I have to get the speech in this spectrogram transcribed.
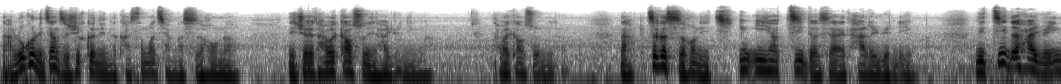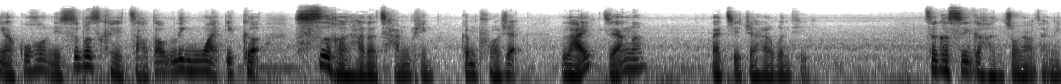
那如果你这样子去跟你的 customer 讲的时候呢，你觉得他会告诉你他原因吗？他会告诉你的。那这个时候你一定要记得下来他的原因。你记得他原因了过后，你是不是可以找到另外一个适合他的产品跟 project？来怎样呢？来解决他的问题，这个是一个很重要的能力。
